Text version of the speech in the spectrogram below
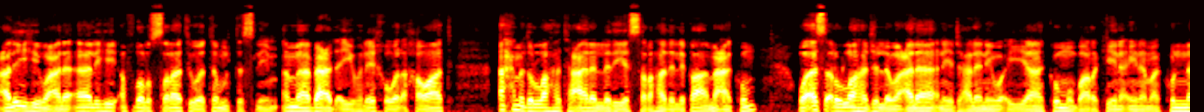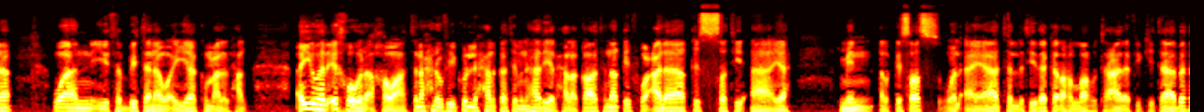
عليه وعلى آله أفضل الصلاة وتم التسليم. أما بعد أيها الإخوة والأخوات أحمد الله تعالى الذي يسر هذا اللقاء معكم وأسأل الله جل وعلا أن يجعلني وإياكم مباركين أينما كنا وأن يثبتنا وإياكم على الحق. أيها الإخوة والأخوات نحن في كل حلقة من هذه الحلقات نقف على قصة آية. من القصص والآيات التي ذكرها الله تعالى في كتابه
